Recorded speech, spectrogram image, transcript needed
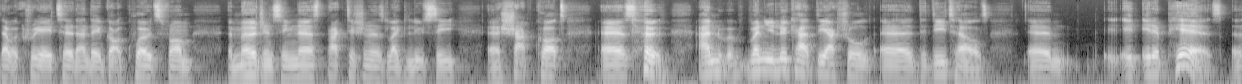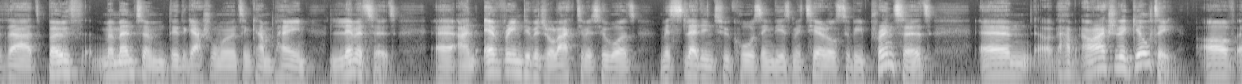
that were created, and they've got quotes from emergency nurse practitioners like Lucy uh, Shapcott. Uh, so, and when you look at the actual uh, the details, um, it, it appears that both Momentum, the, the actual Momentum campaign, limited, uh, and every individual activist who was misled into causing these materials to be printed um, have, are actually guilty of uh,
